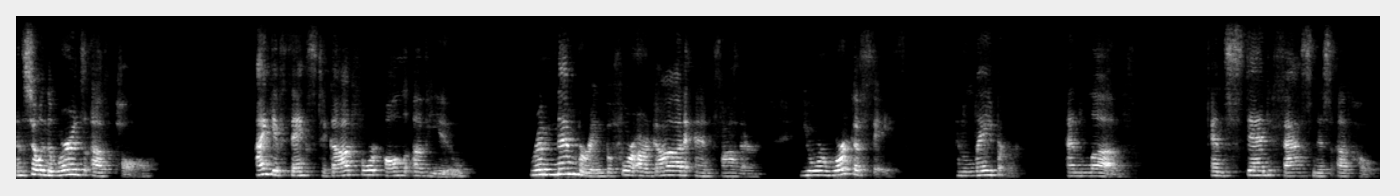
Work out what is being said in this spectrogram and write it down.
And so, in the words of Paul, I give thanks to God for all of you, remembering before our God and Father your work of faith and labor and love and steadfastness of hope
